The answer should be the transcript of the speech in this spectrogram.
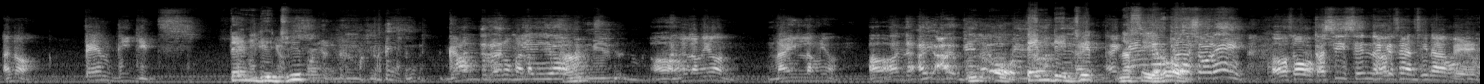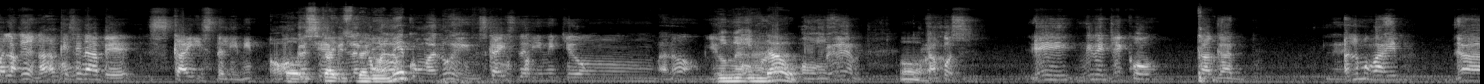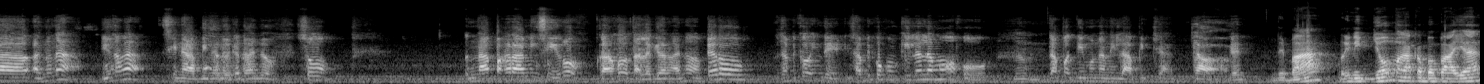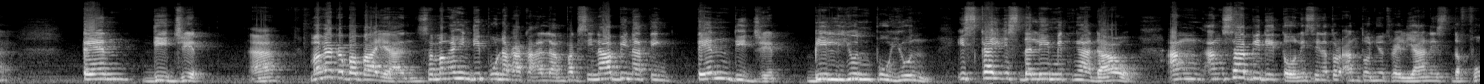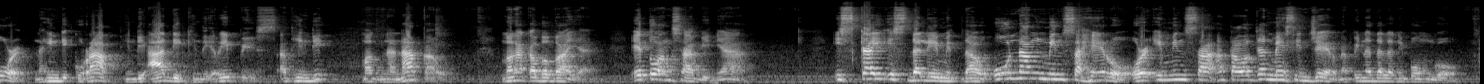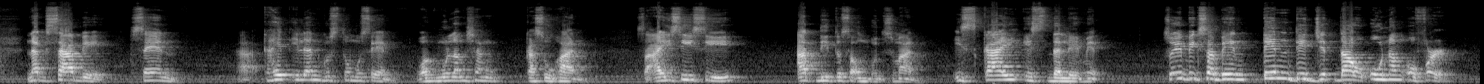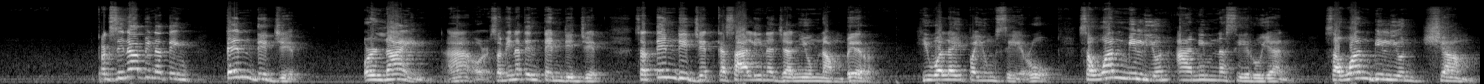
ano, 10 digits. 10 digit? Ganun, ganun kalaki. Ha? Ano lang yon? 9 lang yon. Ah, na- ay, ay, Oo, 10 digit na zero. Pala, sorry. So, Kasi sin Hindi kasi ang sinabi, Oh, malaki na. ang kasi sky is the limit. Oh, Oh, kasi sky is the yung alam limit. kung ano eh. Sky is the limit yung, ano, yung... Hingiin ah, daw. Offer. Oh. Tapos, eh, nireject ko, kagad. Alam mo kahit, ah, ano na, yun na nga, sinabi na na gano'n. So, napakaraming zero. Kako, talagang ano. Pero, sabi ko, hindi. Sabi ko, kung kilala mo ako, dapat di mo na nilapit yan. Ah. Gan- 'Di ba? Rinig nyo mga kababayan? 10 digit. Ah? Mga kababayan, sa mga hindi po nakakaalam, pag sinabi nating 10 digit, billion po yun. Sky is the limit nga daw. Ang ang sabi dito ni Senator Antonio Trillanes IV na hindi corrupt, hindi addict, hindi rapist, at hindi magnanakaw. Mga kababayan, ito ang sabi niya. Sky is the limit daw. Unang mensahero or iminsa, ang tawag dyan, messenger na pinadala ni Bongo. Nagsabi, Sen, ah, kahit ilan gusto mo, Sen, wag mo lang siyang kasuhan sa ICC at dito sa Ombudsman. Sky is the limit. So, ibig sabihin, 10 digit daw unang offer. Pag sinabi nating 10 digit or 9, ah, or sabi natin 10 digit, sa 10 digit kasali na dyan yung number. Hiwalay pa yung zero. Sa 1 million, anim na zero yan. Sa 1 billion, siyam.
